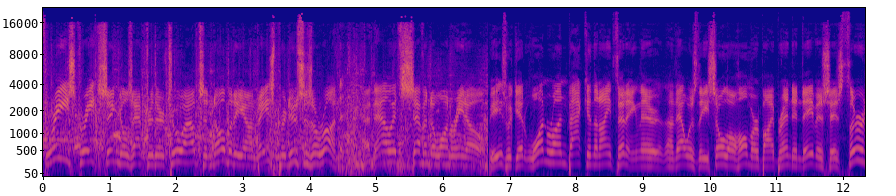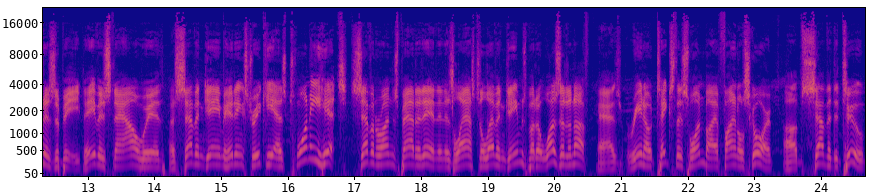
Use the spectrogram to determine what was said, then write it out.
Three straight singles after their two outs and nobody on base produces a run. And now it's seven to one Reno. Bees would get one run back in the ninth inning. There, uh, that was the solo homer by Brendan Davis. His third is a beat. Davis now with a seven-game hitting streak. He has 20 hits, seven runs batted in in his last 11 games, but it wasn't enough as Reno takes this one by a final score of seven to two.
